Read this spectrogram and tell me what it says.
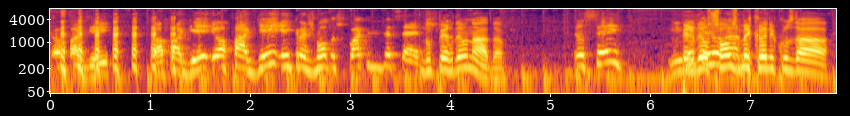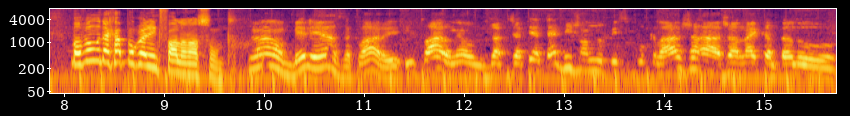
Eu apaguei, eu apaguei, eu apaguei entre as voltas 4 e 17. Não perdeu nada. Eu sei. Ninguém Perdeu só os nada. mecânicos da. Bom, vamos daqui a pouco a gente fala no assunto. Não, beleza, claro. E, e claro, né? Já, já tem até vídeo lá no meu Facebook lá, já, já Nai cantando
